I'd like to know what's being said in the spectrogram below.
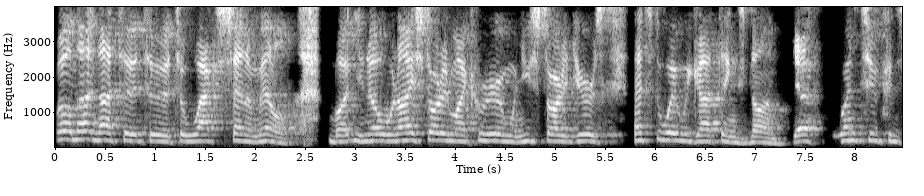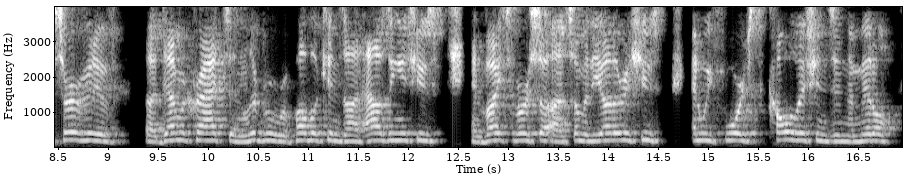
Well, not not to to to wax sentimental, but you know, when I started my career and when you started yours, that's the way we got things done. Yeah, went to conservative uh, Democrats and liberal Republicans on housing issues, and vice versa on some of the other issues, and we forged coalitions in the middle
